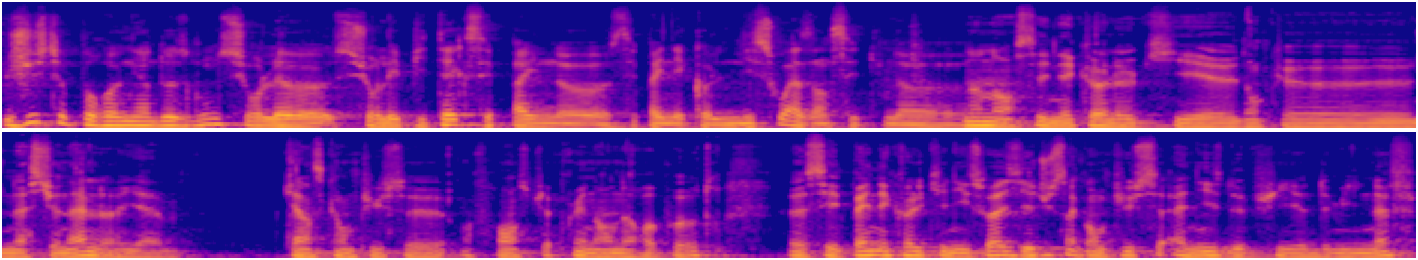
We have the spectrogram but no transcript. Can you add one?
Juste pour revenir deux secondes sur le sur l'Epitech, c'est pas une c'est pas une école niçoise, hein, c'est une. Non, non, c'est une école qui est euh, donc euh, nationale. Il y a 15 campus en France, puis après il y en a en Europe ou autre. Euh, c'est pas une école qui est niçoise. Il y a juste un campus à Nice depuis euh, 2009.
